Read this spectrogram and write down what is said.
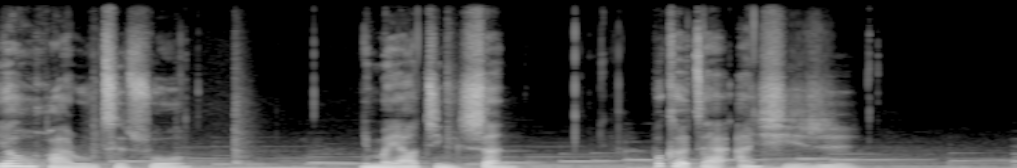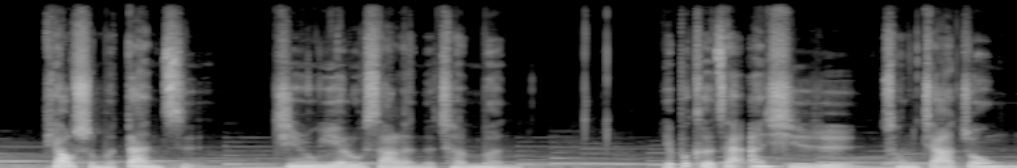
耶和华如此说：你们要谨慎，不可在安息日挑什么担子进入耶路撒冷的城门，也不可在安息日从家中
